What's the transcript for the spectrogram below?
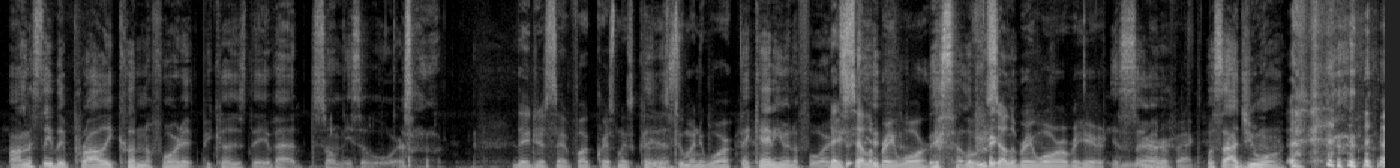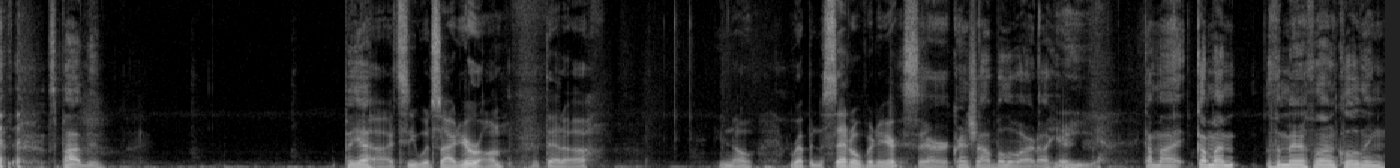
Honestly, they probably couldn't afford it because they've had so many civil wars. They just said fuck Christmas because there's too many war. they can't even afford. They celebrate war. They Well, celebrate we celebrate war over here. Yes, sir. Matter of fact. What side you on? it's popping. But yeah, Uh, I see what side you're on with that. Uh, you know, repping the set over there. yes, sir. Crenshaw Boulevard out here. Hey, Got my got my the marathon clothing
